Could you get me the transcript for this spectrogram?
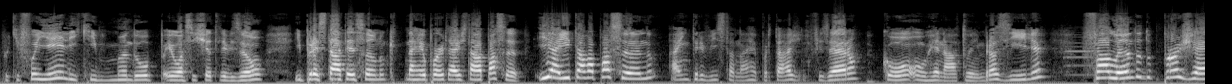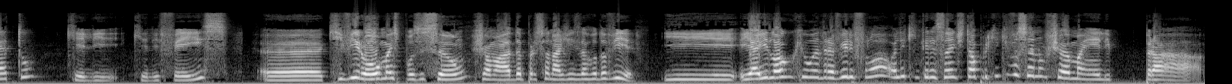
Porque foi ele que mandou eu assistir a televisão e prestar atenção no que na reportagem estava passando. E aí estava passando a entrevista na reportagem que fizeram com o Renato em Brasília, falando do projeto que ele, que ele fez, eh, que virou uma exposição chamada Personagens da Rodovia. E, e aí, logo que o André viu, ele falou: "Ah, Olha que interessante e tal, por que, que você não chama ele pra,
